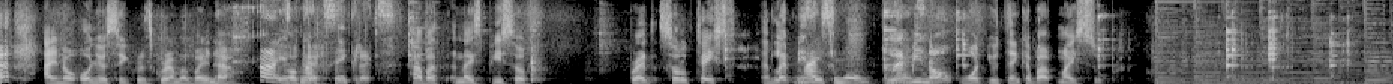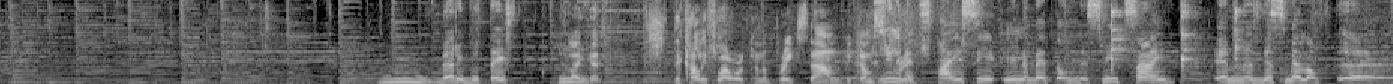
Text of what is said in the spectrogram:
I know all your secrets, Grandma, by now. Ah, it's Okay. not secrets. How about a nice piece of bread? So taste and let me Nice warm. let nice. me know what you think about my soup. Mm, very good taste. You like it? The cauliflower kind of breaks down, becomes A little crisp. bit spicy, a little bit on the sweet side, and the smell of uh,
